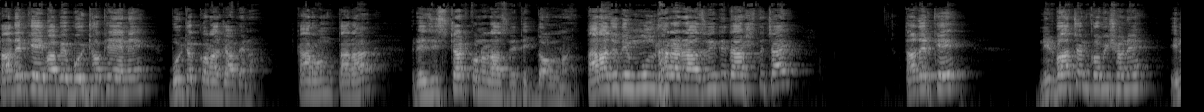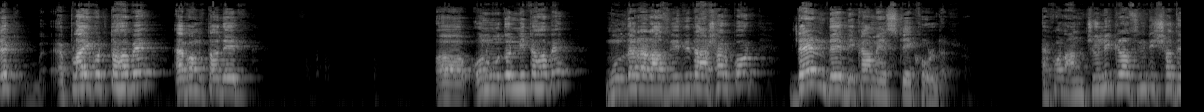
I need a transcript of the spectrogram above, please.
তাদেরকে এইভাবে বৈঠকে এনে বৈঠক করা যাবে না। কারণ তারা রেজিস্টার্ড কোনো রাজনৈতিক দল নয়। তারা যদি মূলধারার রাজনীতিতে আসতে চায়, তাদেরকে নির্বাচন কমিশনে ইলেক্ট অ্যাপ্লাই করতে হবে এবং তাদের অনুমোদন নিতে হবে মূলধারা রাজনীতিতে আসার পর। Then they became a stakeholder এখন আঞ্চলিক রাজনীতির সাথে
